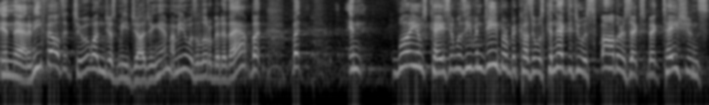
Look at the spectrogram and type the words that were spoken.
in that. And he felt it too. It wasn't just me judging him. I mean, it was a little bit of that. But, but in William's case, it was even deeper because it was connected to his father's expectations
